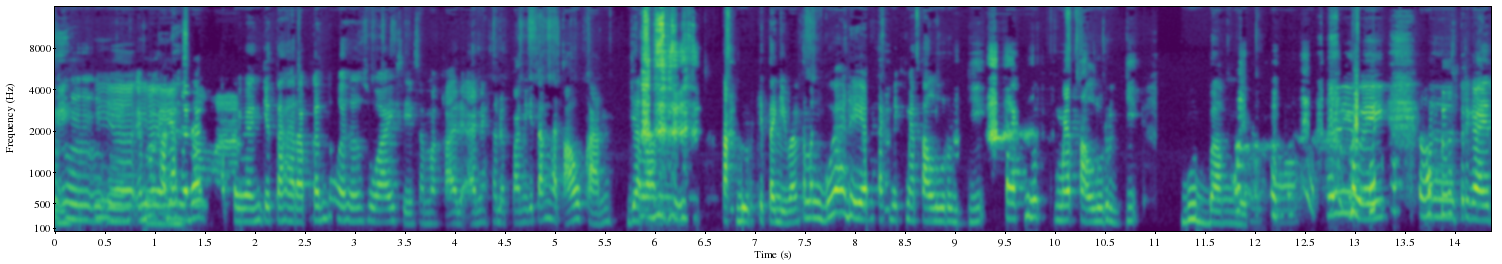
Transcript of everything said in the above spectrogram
sih? Mm-mm, Iya, mm-mm. emang iya, kadang-kadang apa yang kita harapkan tuh gak sesuai sih sama keadaannya ke depan. Kita nggak tahu kan jalan takdir kita gimana. Temen gue ada yang teknik metalurgi teknik metalurgi di bank gitu. anyway eh, terkait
